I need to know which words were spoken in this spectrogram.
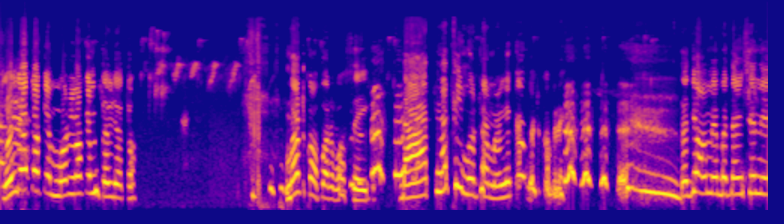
ઝોલ્યો તો કેમ? મોરલો કેમ ઝોલ્યો તો? મટકો પરવો છે ઈ. દાંત નથી મોટા મને કા મટકો પડે તો જો અમે બધા છે ને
